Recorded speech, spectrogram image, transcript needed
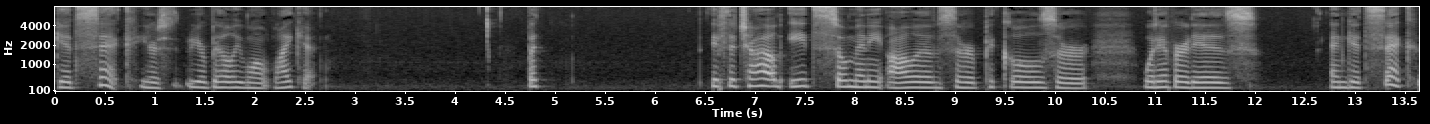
get sick. Your your belly won't like it. But if the child eats so many olives or pickles or whatever it is and gets sick,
